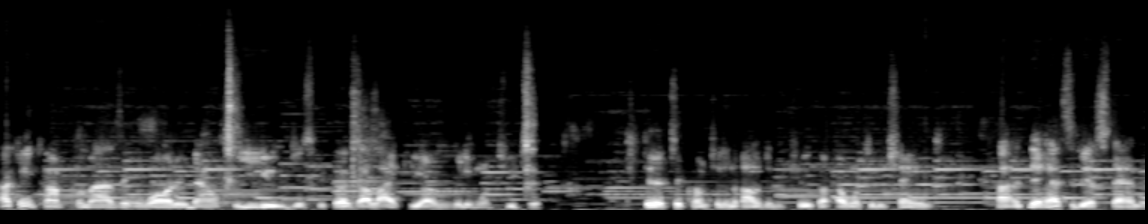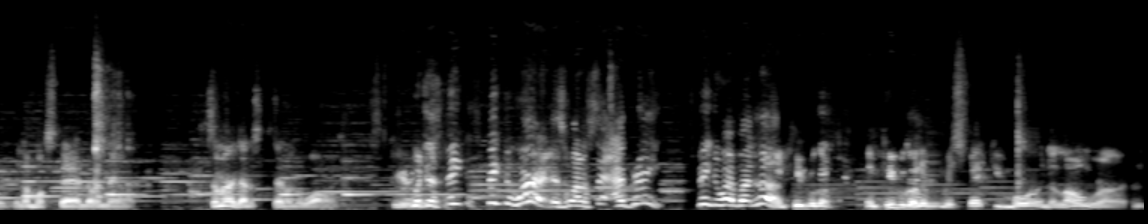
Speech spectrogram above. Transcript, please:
I can't compromise it and water it down for you just because I like you. I really want you to to, to come to the knowledge of the truth. I want you to change. Uh, there has to be a standard, and I'm gonna stand on that. Somebody got to stand on the wall. Period. But just speak speak the word is what I'm saying. I agree. Speak the word, but look, and people go, and people going to respect you more in the long run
